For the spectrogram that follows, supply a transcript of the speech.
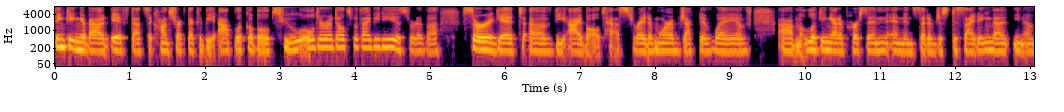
thinking about if that's a construct that could be applicable to older adults with IBD as sort of a surrogate of the eyeball test, right? A more objective way of um, looking at a person and instead of just deciding that, you know,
